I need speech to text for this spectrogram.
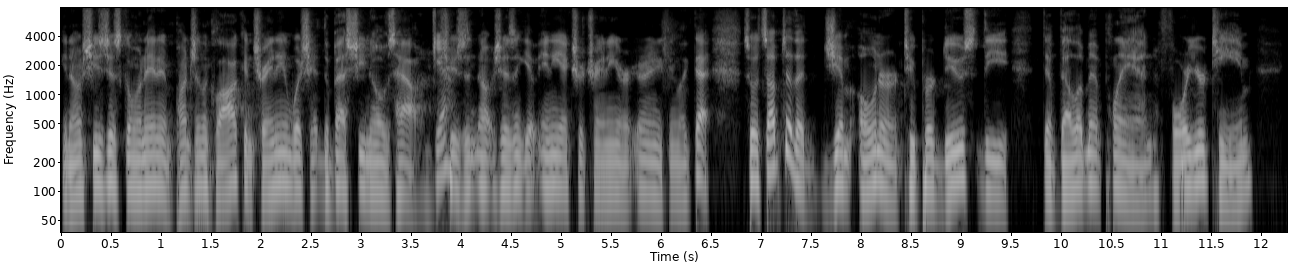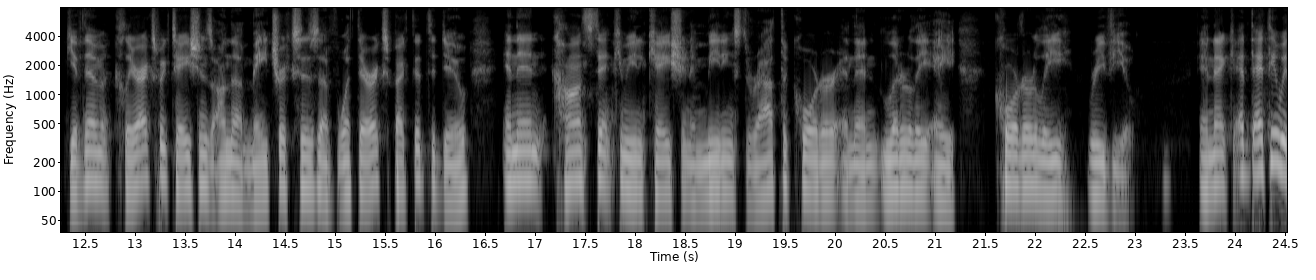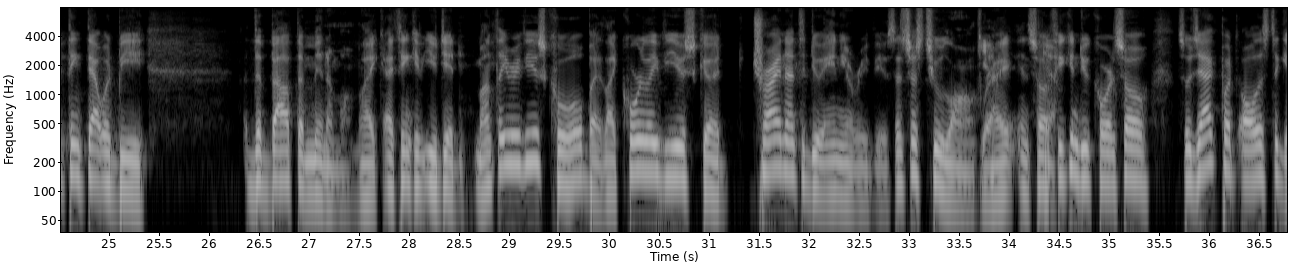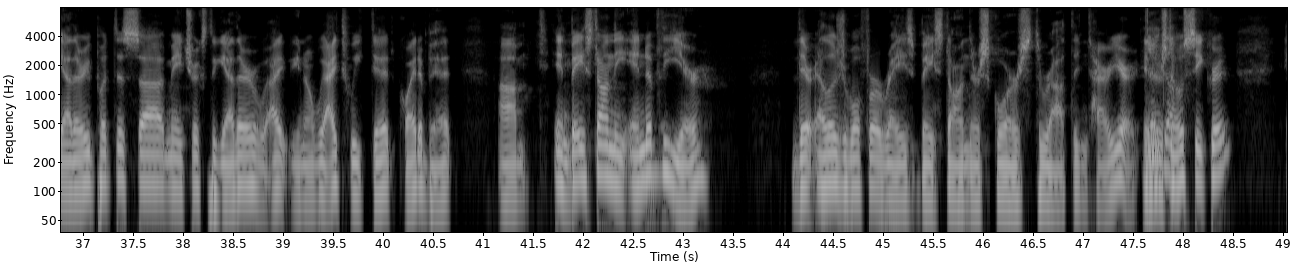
You know, she's just going in and punching the clock and training, which the best she knows how. Yeah. She doesn't know. She doesn't get any extra training or, or anything like that. So it's up to the gym owner to produce the development plan for your team. Give them clear expectations on the matrices of what they're expected to do, and then constant communication and meetings throughout the quarter, and then literally a quarterly review. And I, I think we think that would be the about the minimum. Like I think if you did monthly reviews, cool, but like quarterly reviews, good. Try not to do annual reviews. That's just too long, Yeah. right? And so if Yeah. you can do quarter, so so Jack put all this together. He put this uh, matrix together. I you know I tweaked it quite a bit, um, and based on the end of the year, they're eligible for a raise based on their scores throughout the entire year. And There there's go. no secret.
